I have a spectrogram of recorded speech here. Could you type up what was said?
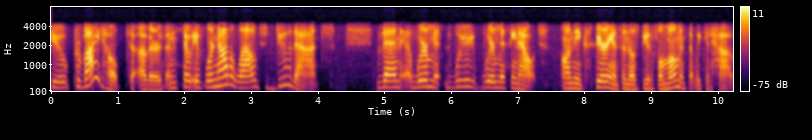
to provide help to others and so if we're not allowed to do that then we're we we're missing out on the experience and those beautiful moments that we could have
